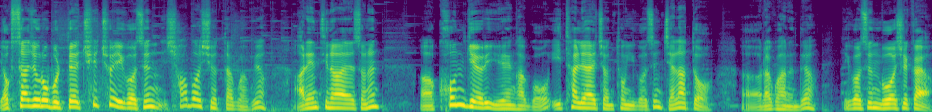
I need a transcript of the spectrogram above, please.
역사적으로 볼 때 최초의 이것은 셔벗이었다고 하고요. 아르헨티나에서는 어, 콘 계열이 유행하고 이탈리아의 전통 이것은 젤라또라고 하는데요. 이것은 무엇일까요?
